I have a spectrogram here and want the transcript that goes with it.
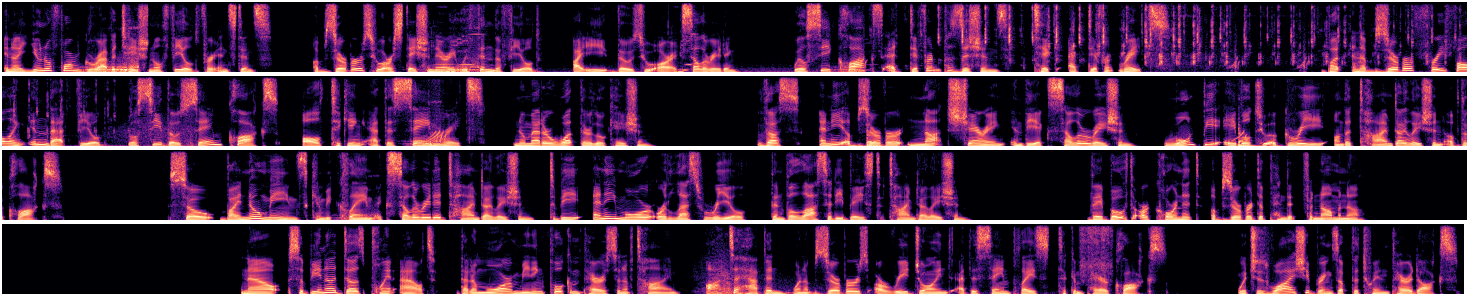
In a uniform gravitational field, for instance, Observers who are stationary within the field, i.e., those who are accelerating, will see clocks at different positions tick at different rates. But an observer free falling in that field will see those same clocks all ticking at the same rates, no matter what their location. Thus, any observer not sharing in the acceleration won't be able to agree on the time dilation of the clocks. So, by no means can we claim accelerated time dilation to be any more or less real than velocity based time dilation. They both are coordinate observer dependent phenomena. Now, Sabine does point out that a more meaningful comparison of time ought to happen when observers are rejoined at the same place to compare clocks, which is why she brings up the twin paradox.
